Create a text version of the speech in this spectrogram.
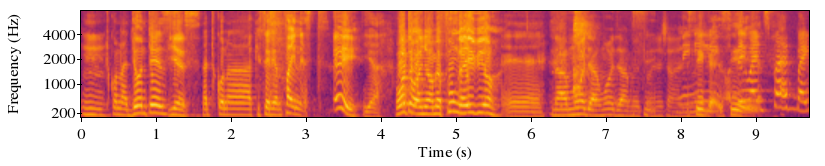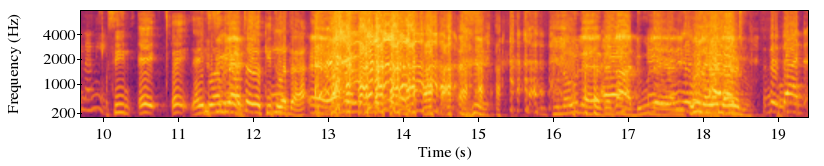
Mm. tuko na Jontes Yes. na tuko na Kiserian Finest. Hey, Yeah. wote wenye wamefunga hivyo Eh, na moja moja ametuonyesha Si- si- They were inspired by nani? si eh eh niliwaambia eh. hata hiyo kitu hata kuna ule the dad ule Eh, alikuwa ule, ule. The dad.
